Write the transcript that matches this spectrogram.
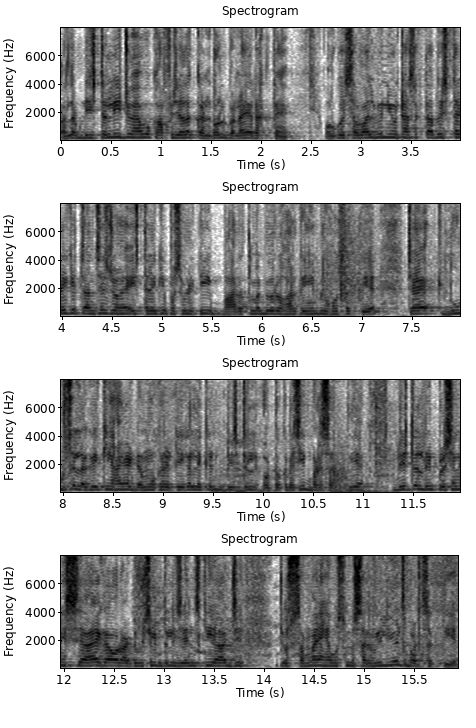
मतलब डिजिटली जो है वो काफ़ी ज़्यादा कंट्रोल बनाए रखते हैं। और कोई सवाल भी नहीं उठा सकता तो इस तरह के चांसेस जो है, इस तरह की पॉसिबिलिटी भारत में भी और हर कहीं भी हो सकती है। चाहे दूर से लगे कि हाँ ये डेमोक्रेटिक है, लेकिन डिजिटल ऑटोक्रेसी बढ़ सकती है। डिजिटल रिप्रेशन इससे आएगा और आर्टिफिशियल इंटेलिजेंस की आज जो समय है, उसमें सर्विलियंस बढ़ सकती है।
